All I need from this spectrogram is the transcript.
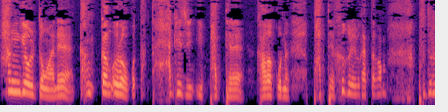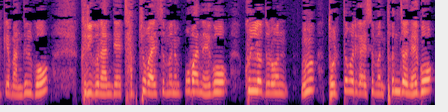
한겨울 동안에 깡깡 얼어갖고 딱딱해진 이 밭에 가갖고는 밭에 흙을 갖다가 막 부드럽게 만들고 그리고 난 뒤에 잡초가 있으면 뽑아내고 굴러 들어온 응? 돌덩어리가 있으면 던져내고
